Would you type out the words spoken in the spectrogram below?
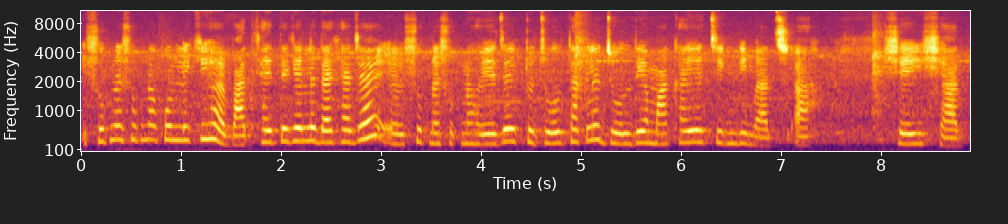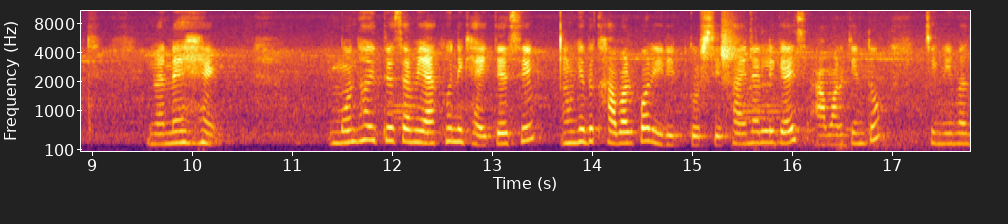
শুকনো শুকনো করলে কি হয়? ভাত খাইতে গেলে দেখা যায় শুকনো শুকনো হয়ে যায়। একটু জল থাকলে জল দিয়ে মাখাইয়ে চিংড়ি মাছ। আহ, সেই স্বাদ। মানে মন হইতেছে আমি এখনই খাইতেছি। আমি কিন্তু খাবার পর এডিট করছি। ফাইনালি গাইস আমার কিন্তু চিংড়ি মাছ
